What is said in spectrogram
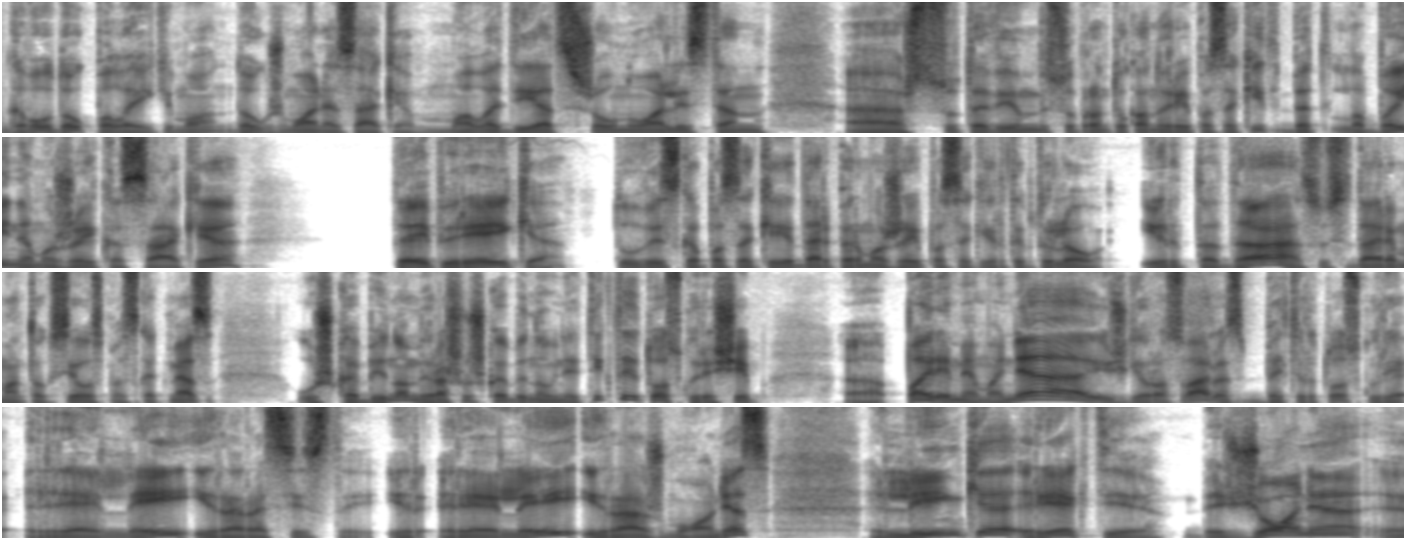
Gavau daug palaikymo, daug žmonės sakė, maladėts, šaunuolis ten, aš su tavim suprantu, ką norėjai pasakyti, bet labai nemažai kas sakė, taip ir reikia, tu viską pasakėjai, dar per mažai pasakėjai ir taip toliau. Ir tada susidarė man toks jausmas, kad mes užkabinom ir aš užkabinau ne tik tai tos, kurie šiaip paremė mane iš geros valios, bet ir tos, kurie realiai yra rasistai. Ir realiai yra žmonės linkę rėkti bežionę e,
